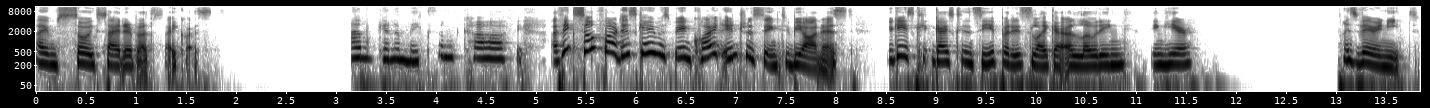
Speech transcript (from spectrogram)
I am so excited about side quests. I'm gonna make some coffee. I think so far this game has been quite interesting, to be honest. You guys guys can see it, but it's like a loading thing here. It's very neat.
